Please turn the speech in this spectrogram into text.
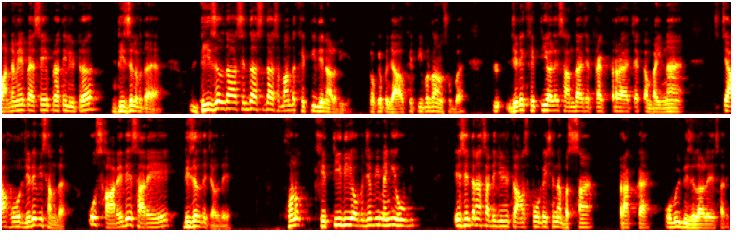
92 ਪੈਸੇ ਪ੍ਰਤੀ ਲੀਟਰ ਡੀਜ਼ਲ ਵਧਾਇਆ। ਡੀਜ਼ਲ ਦਾ ਸਿੱਧਾ ਸਿੱਧਾ ਸੰਬੰਧ ਖੇਤੀ ਦੇ ਨਾਲ ਵੀ ਹੈ, ਕਿਉਂਕਿ ਪੰਜਾਬ ਖੇਤੀ ਪ੍ਰਧਾਨ ਸੂਬਾ ਹੈ। ਜਿਹੜੇ ਖੇਤੀ ਵਾਲੇ ਸੰਦ ਹੈ ਚਾਹੇ ਟਰੈਕਟਰ ਹੈ ਚਾਹੇ ਕੰਬਾਈਨਾਂ ਹੈ ਚਾਹ ਹੋਰ ਜਿਹੜੇ ਵੀ ਸੰਦ ਹੈ ਉਹ ਸਾਰੇ ਦੇ ਸਾਰੇ ਡੀਜ਼ਲ ਤੇ ਚੱਲਦੇ ਆ। ਹੁਣ ਖੇਤੀ ਦੀ ਉਪਜ ਵੀ ਮਹਿੰਗੀ ਹੋਊਗੀ। ਇਸੇ ਤਰ੍ਹਾਂ ਸਾਡੀ ਜਿਹੜੀ ਟਰਾਂਸਪੋਰਟੇਸ਼ਨ ਹੈ ਬੱਸਾਂ ਹੈ ਟਰੱਕ ਹੈ ਉਹ ਵੀ ਡੀਜ਼ਲ ਵਾਲੇ ਸਾਰੇ।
